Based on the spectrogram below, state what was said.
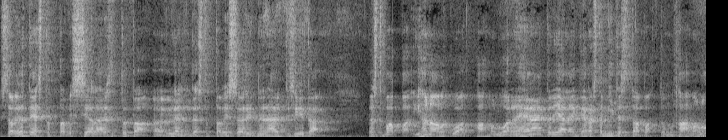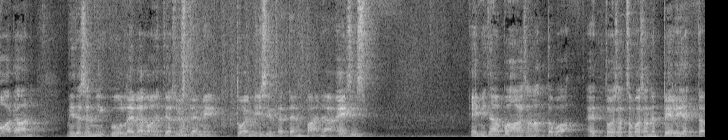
se oli jo testattavissa siellä ja sitten tota, yleensä testattavissa ja sitten ne näytti siitä tästä vapaa, ihan alkua hahmon luodaan. Ne ei näyttänyt jälleen kerran sitä, mitä se tapahtuu, mutta hahmon luodaan, miten se niinku levelointi ja systeemi toimii siitä eteenpäin. Ja ei siis, ei mitään pahaa sanottavaa. Et toisaalta se on vaan sellainen peli, että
